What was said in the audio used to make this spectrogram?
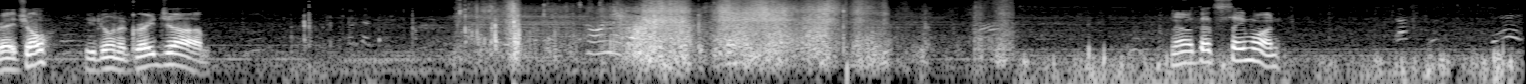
Rachel, you're doing a great job. No, that's the same one. That's the same one?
